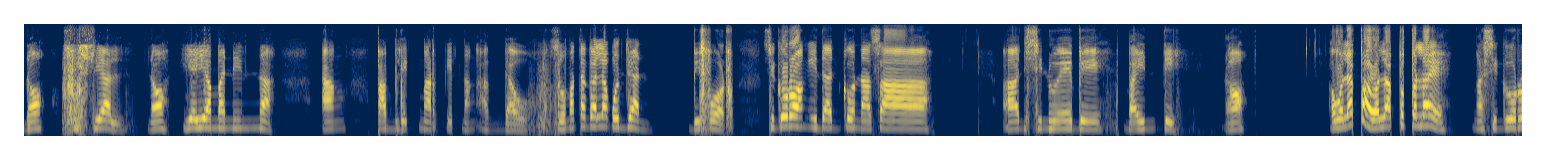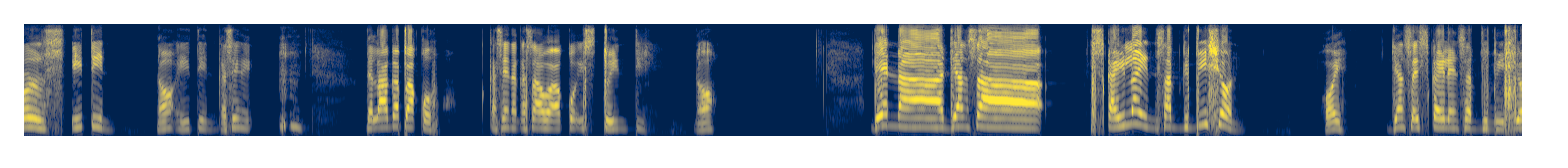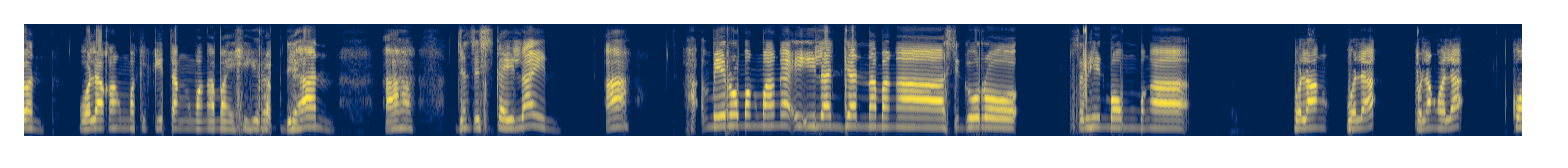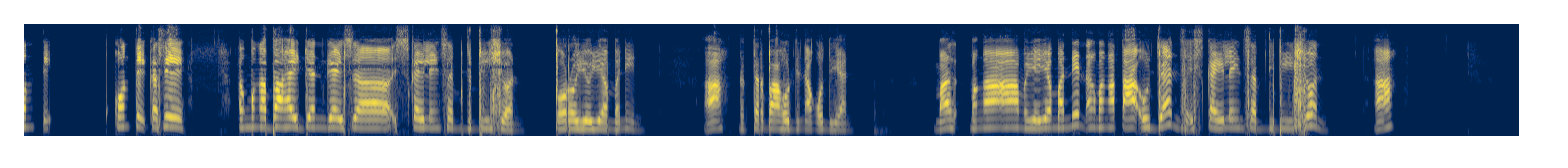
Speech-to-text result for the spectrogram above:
No? Social, no? Yayamanin na ang public market ng Agdaw. So matagal ako diyan before. Siguro ang edad ko nasa uh, 19, 20, no? Ah, wala pa, wala pa pala eh. Nga siguro 18, no? 18 kasi dalaga pa ako. Kasi nag-asawa ako is 20, no? Then, na dyan sa Skyline Subdivision. Hoy, dyan sa Skyline Subdivision, wala kang makikitang mga mahihirap diyan. Ah, dyan sa Skyline. Ah, ha, meron mang mga iilan dyan na mga siguro sabihin mo mga walang wala, walang wala, konti. Konti kasi ang mga bahay dyan guys sa Skyline Subdivision, puro yuyamanin. Ah, nagtrabaho din ako diyan. Ma- mga mayayaman din ang mga tao dyan sa Skyline Subdivision. Ha?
